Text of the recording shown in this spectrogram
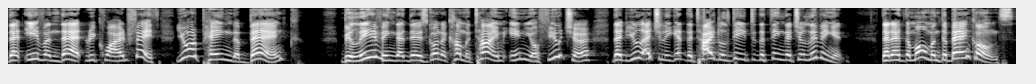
that even that required faith? You're paying the bank believing that there's going to come a time in your future that you'll actually get the title deed to the thing that you're living in, that at the moment the bank owns.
